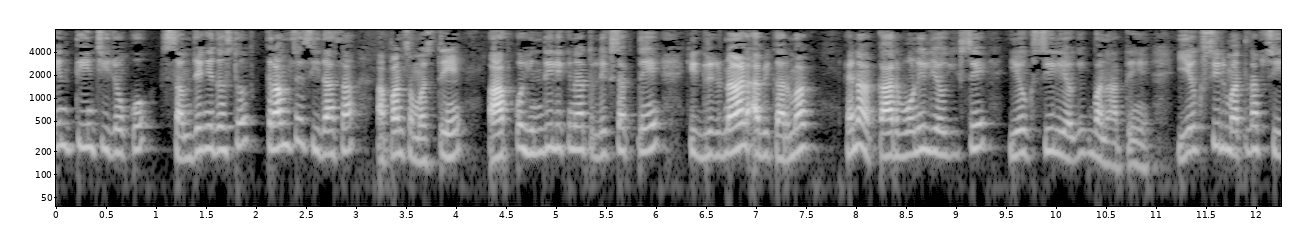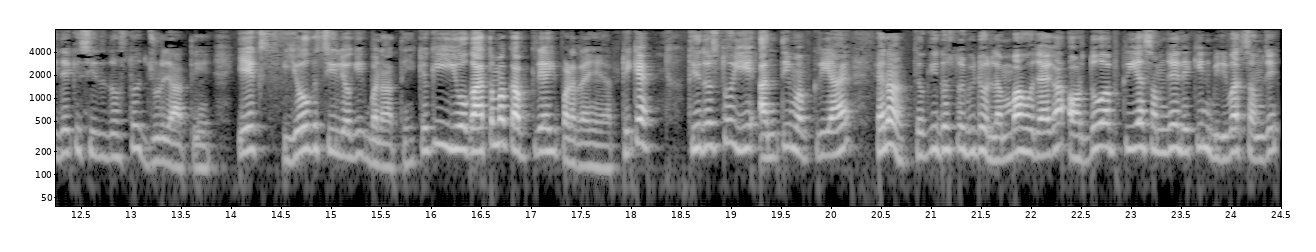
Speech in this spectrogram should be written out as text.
इन तीन चीज़ों को समझेंगे दोस्तों। क्रम से सीधा सा अपन समझते हैं। आपको हिंदी लिखना तो लिख सकते हैं कि ग्रिगनाड अभिकर्मक, है ना, कार्बोनिल यौगिक से योगशील यौगिक बनाते हैं। योगशील मतलब सीधे के सीधे दोस्तों जुड़ जाते हैं। एक योगशील यौगिक बनाते हैं, क्योंकि योगात्मक अपक्रिया ही पढ़ रहे हैं यार, ठीक है? तो ये दोस्तों, ये अंतिम अपक्रिया है है ना? क्योंकि दोस्तों, वीडियो लंबा हो जाएगा और दो अपक्रिया समझे, लेकिन विधिवत समझे,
